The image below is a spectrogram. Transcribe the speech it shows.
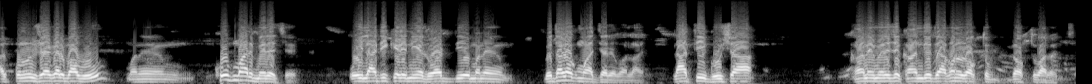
আর পনেরো জায়গার বাবু মানে খুব মার মেরেছে। ওই লাঠি কেড়ে নিয়ে রড দিয়ে মানে বেধারক মাছ যারে বলা হয়। লাঠি ঘুষা কানে মেরেছে কান দিয়ে তো এখনও রক্ত রক্ত বার হচ্ছে।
